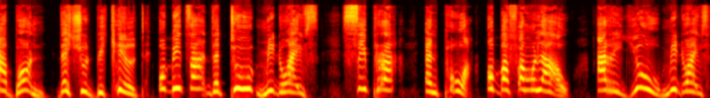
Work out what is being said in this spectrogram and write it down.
are born they should be killed. Obitsa the two midwives shiphrah and puah. Obafa molao. Are you midwives?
